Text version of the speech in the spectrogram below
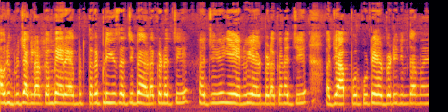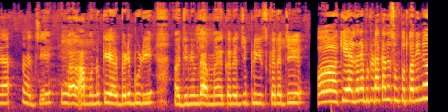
ಅವರಿಬ್ರು ಜಗಳ ಆಡ್ಕೊಂಡು ಬೇರೆ ಆಗ್ಬಿಡ್ತಾರೆ. ಪ್ಲೀಸ್ ಅಜ್ಜಿ, ಬೇಡ ಕಣ ಅಜ್ಜಿ, ಏನು ಹೇಳ್ಬೇಡ ಕಣಜ್ಜಿ. ಅಜ್ಜಿ, ಅಪ್ಪನ ಕೂಟ ಹೇಳ್ಬೇಡಿ ನಿಮ್ದು ಅಮ್ಮಯ್ಯ. ಅಜ್ಜಿ ಅಮ್ಮನು ಕೇಳ್ಬೇಡಿ ಬಿಡಿ. ಅಜ್ಜಿ, ನಿಮ್ದು ಅಮ್ಮಯ್ಯ ಕಣಜ್ಜಿ ಪ್ಲೀಸ್ ಕಣಜ್ಜಿ. ಓ, ಕೇಳ್ದಾನೆ ಬಿಟ್ಬಿಡಕದ ಸುಮ್ ಕುತ್ಕೊ ನೀನು.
